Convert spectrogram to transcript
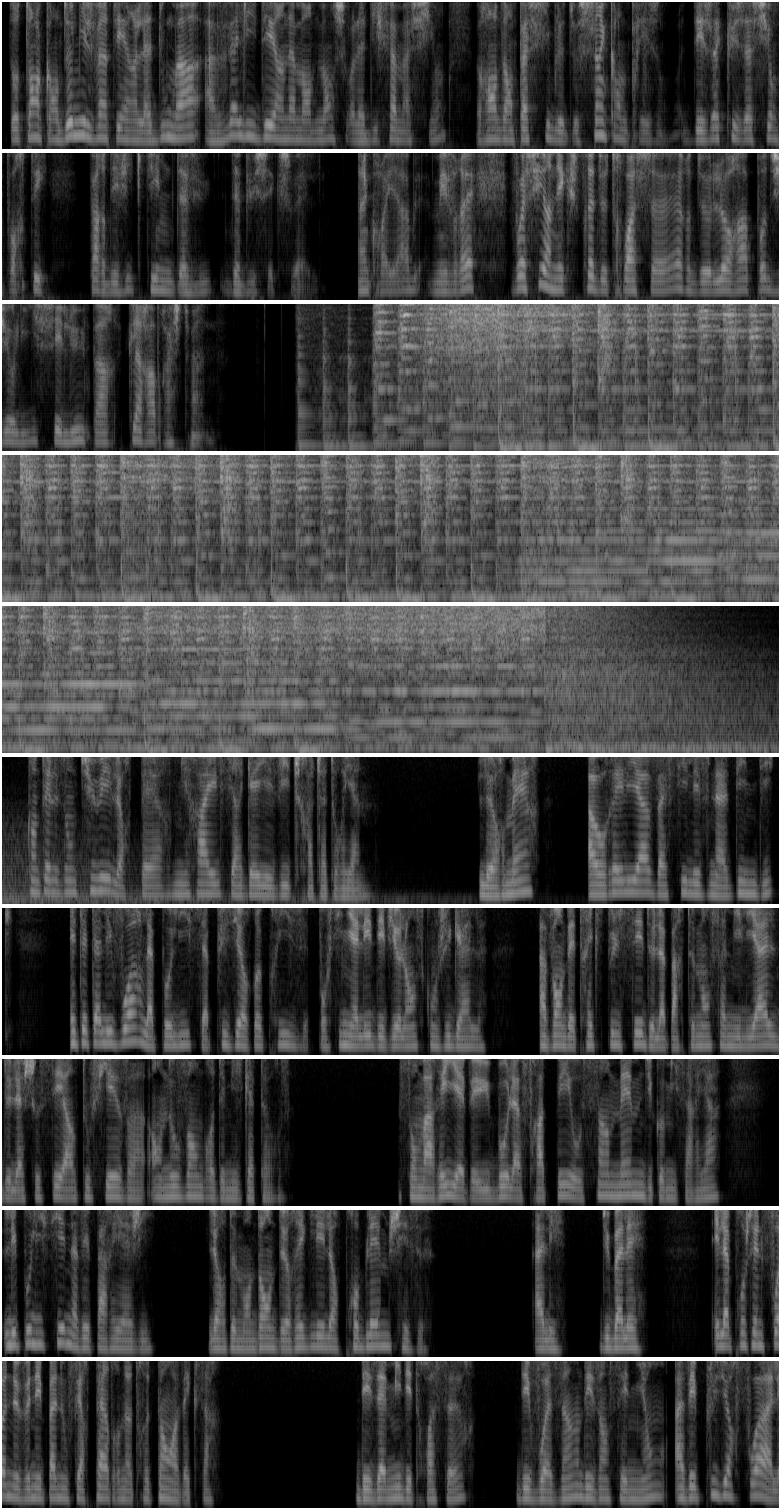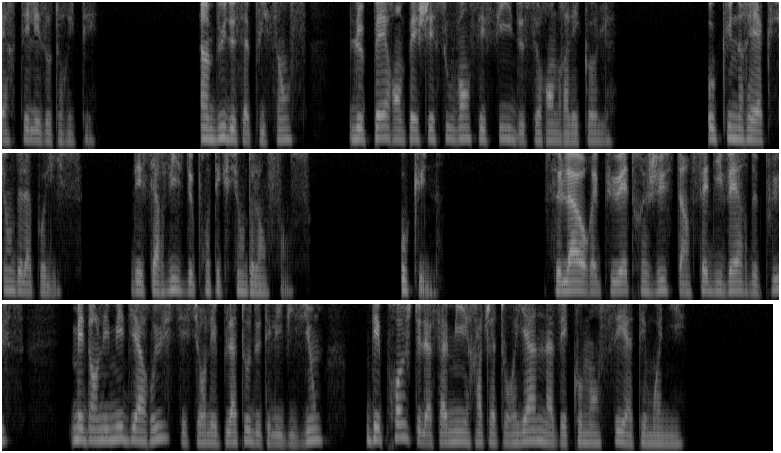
D'autant qu'en 2021, la Douma a validé un amendement sur la diffamation, rendant passible de cinq ans de prison des accusations portées par des victimes d'abus sexuels. Incroyable, mais vrai. Voici un extrait de Trois sœurs de Laura Poggioli, lu par Clara Brachtman. Quand elles ont tué leur père, Mikhail Sergeyevitch Ratchatourian. Leur mère, Aurelia Vassilevna Dindik, était allée voir la police à plusieurs reprises pour signaler des violences conjugales, avant d'être expulsée de l'appartement familial de la chaussée Altoufieva en novembre 2014. Son mari avait eu beau la frapper au sein même du commissariat, les policiers n'avaient pas réagi, leur demandant de régler leurs problèmes chez eux. Allez, du balai, et la prochaine fois ne venez pas nous faire perdre notre temps avec ça. Des amis des trois sœurs, des voisins, des enseignants avaient plusieurs fois alerté les autorités. Imbu de sa puissance, le père empêchait souvent ses filles de se rendre à l'école. Aucune réaction de la police, des services de protection de l'enfance. Aucune. Cela aurait pu être juste un fait divers de plus, mais dans les médias russes et sur les plateaux de télévision, des proches de la famille Ratchatourian avaient commencé à témoigner.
